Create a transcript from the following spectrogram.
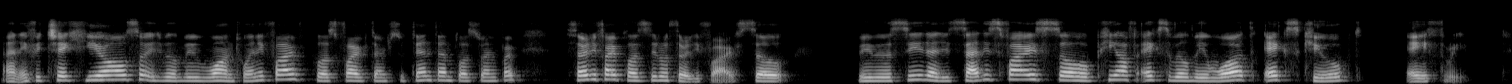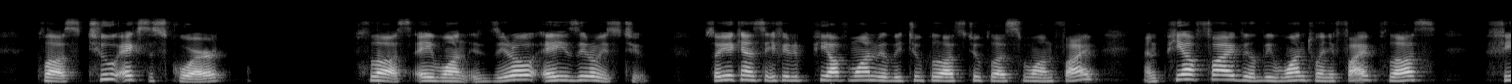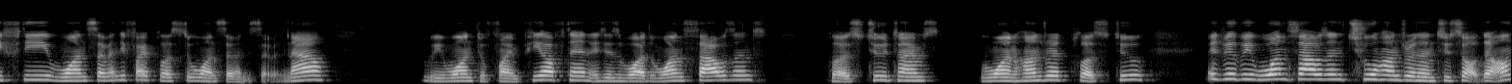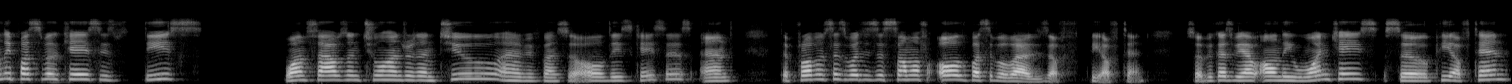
And if we check here also, it will be 125 plus 5 times 2, 10, 10 plus 25, 35 plus 0, 35. So we will see that it satisfies. So P of x will be what? x cubed A3 plus 2x squared plus a1 is 0, a0 is 2. So you can see if p of 1 will be 2 plus 2 plus 1, 5. And p of 5 will be 125 plus 50, 175 plus 2, 177. Now we want to find p of 10. It is what? 1000 plus 2 times 100 plus 2. It will be 1202. So the only possible case is this 1202 and we've gone through all these cases and the problem says what is the sum of all possible values of p of 10 so because we have only one case so p of 10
